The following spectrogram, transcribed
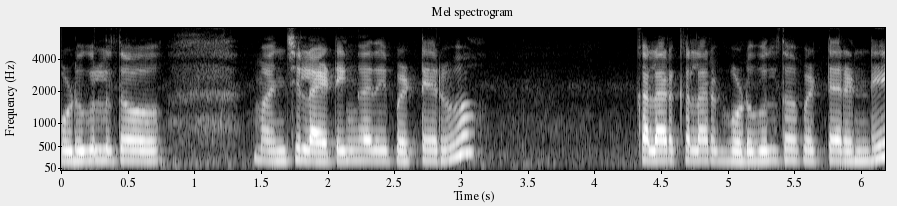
గొడుగులతో మంచి లైటింగ్ అది పెట్టారు. కలర్ కలర్ గొడుగులతో పెట్టారండి.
